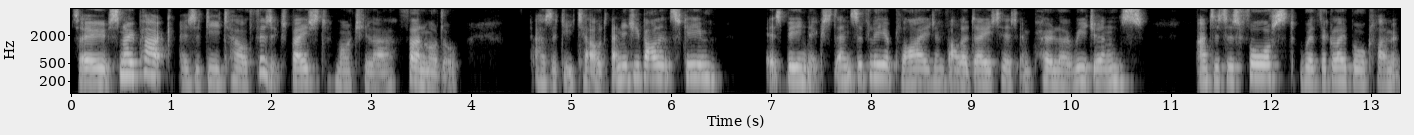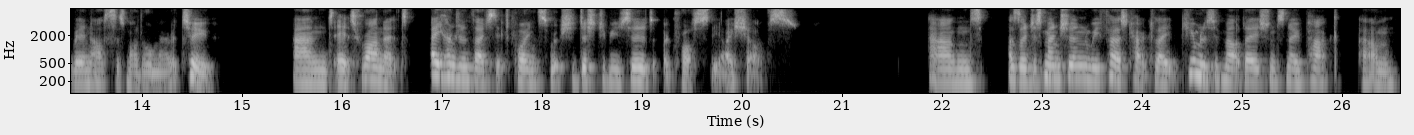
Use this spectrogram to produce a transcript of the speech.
So snowpack is a detailed physics-based multi-layer firn model. It has a detailed energy balance scheme. It's been extensively applied and validated in polar regions, and it is forced with the global climate reanalysis model MERRA2. And it's run at 836 points, which are distributed across the ice shelves. And as I just mentioned, we first calculate cumulative melt days from snowpack um,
